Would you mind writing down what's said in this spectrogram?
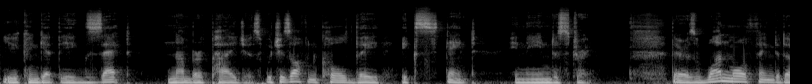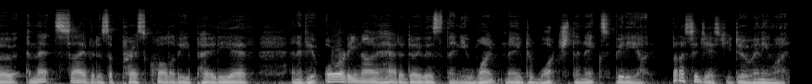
you can get the exact number of pages, which is often called the extent in the industry. There is one more thing to do, and that's save it as a press quality PDF. And if you already know how to do this, then you won't need to watch the next video. But I suggest you do anyway.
